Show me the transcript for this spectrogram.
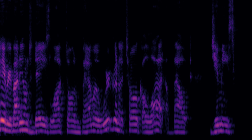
Hey, everybody, on today's Locked On Bama, we're going to talk a lot about Jimmy's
